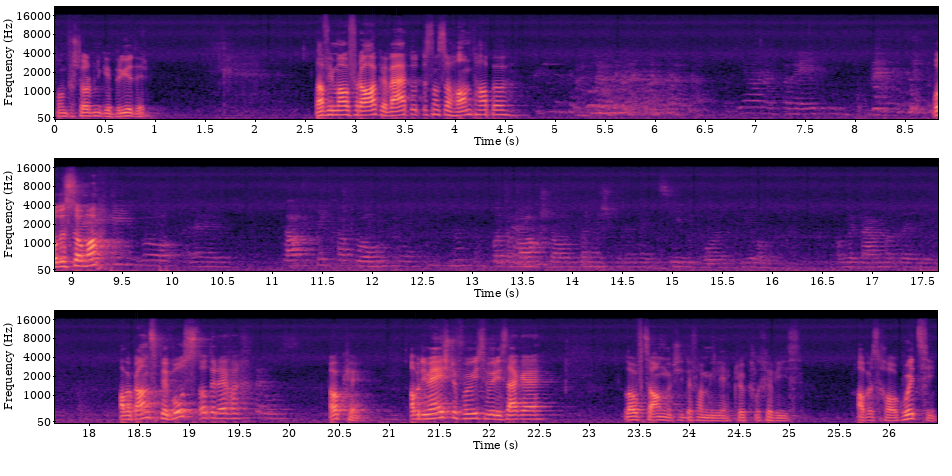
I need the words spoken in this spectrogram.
vom verstorbenen Brüder. Darf ich mal fragen, wer tut das noch so handhaben? Wo das so macht? Aber ganz bewusst oder einfach? Okay. Aber die meisten von uns würde ich sagen, läuft es anders in der Familie, glücklicherweise. Aber es kann auch gut sein.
